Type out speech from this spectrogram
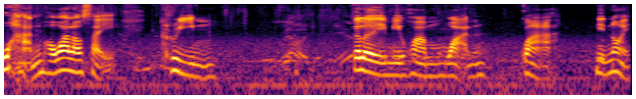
หวานเพราะว่าเราใส่ครีม ก็เลยมีความหวานกว่านิดหน่อย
